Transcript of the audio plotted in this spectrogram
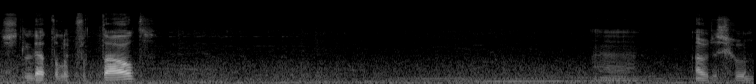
is het letterlijk vertaald? Eh, oh, uh, schoen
